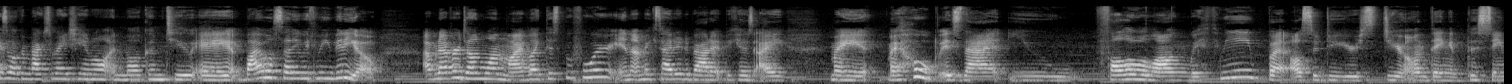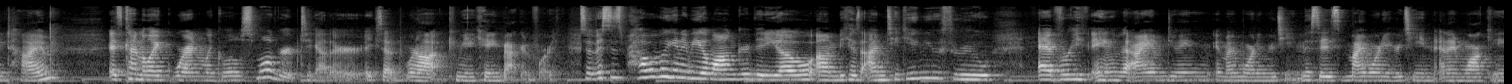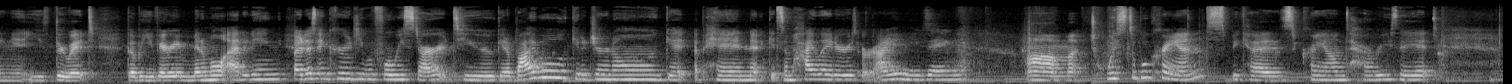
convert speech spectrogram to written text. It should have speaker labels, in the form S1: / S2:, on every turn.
S1: Guys, welcome back to my channel and welcome to a Bible study with me video. I've never done one live like this before and I'm excited about it because I my my hope is that you follow along with me but also do your do your own thing at the same time. It's kind of like we're in like a little small group together except we're not communicating back and forth. So this is probably going to be a longer video um, because I'm taking you through everything that I am doing in my morning routine. This is my morning routine and I'm walking you through it. There'll be very minimal editing. I just encourage you before we start to get a Bible, get a journal, get a pen, get some highlighters, or I am using um, twistable crayons because crayons, however you say it,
